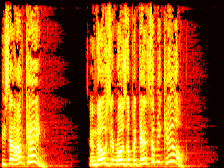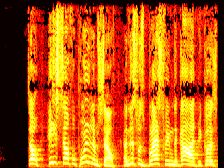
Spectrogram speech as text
He said, I'm king. And those that rose up against him, he killed. So he self appointed himself. And this was blasphemed to God because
